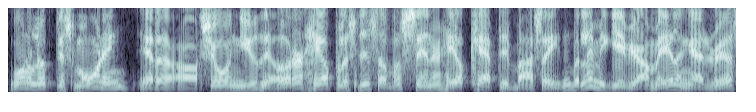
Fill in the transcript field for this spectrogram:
We want to look this morning at a, uh, showing you the utter helplessness of a sinner held captive by Satan. But let me give you our mailing address.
